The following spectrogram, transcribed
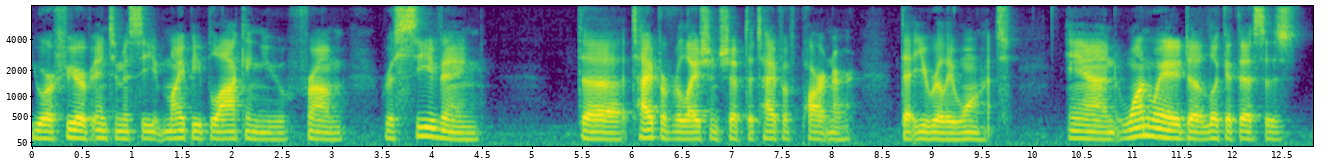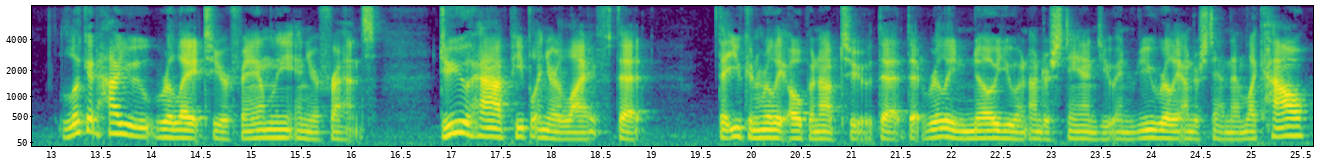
your fear of intimacy might be blocking you from receiving the type of relationship, the type of partner that you really want. And one way to look at this is look at how you relate to your family and your friends. Do you have people in your life that that you can really open up to, that that really know you and understand you and you really understand them? Like how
